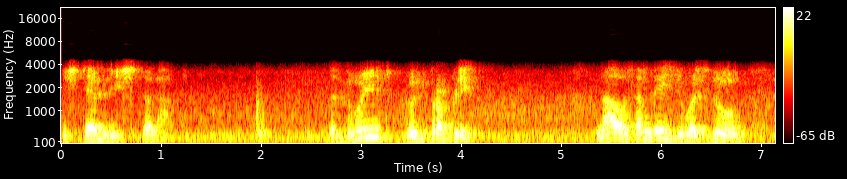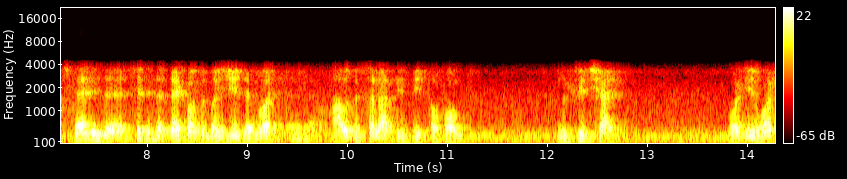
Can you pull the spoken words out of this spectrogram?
Establish salat. Then do it, do it properly. Now some days you must do, stand in the, sit in the back of the masjid and watch how the salat is being performed. You feel shy. What is what,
